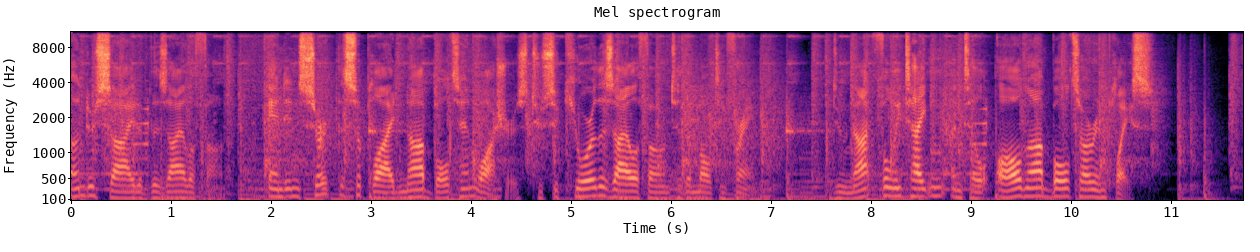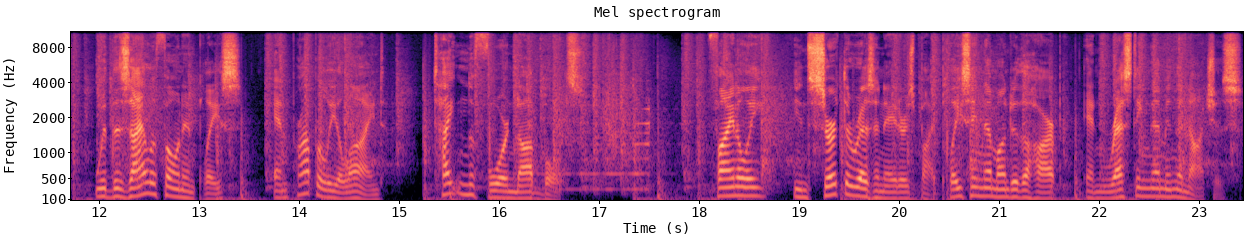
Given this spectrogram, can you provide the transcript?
underside of the xylophone and insert the supplied knob bolts and washers to secure the xylophone to the multi-frame. Do not fully tighten until all knob bolts are in place. With the xylophone in place and properly aligned, tighten the four knob bolts. Finally, Insert the resonators by placing them under the harp and resting them in the notches.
